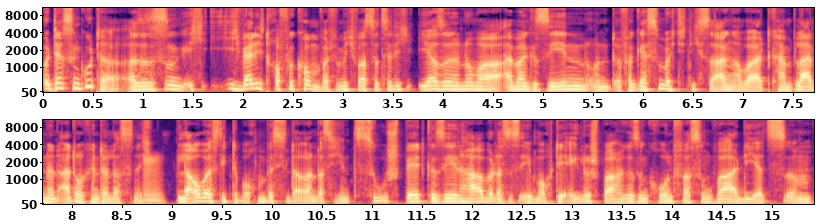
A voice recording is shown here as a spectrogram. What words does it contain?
und das ist ein guter. Also ein, ich, ich wäre nicht drauf gekommen, weil für mich war es tatsächlich eher so eine Nummer, einmal gesehen und vergessen möchte ich nicht sagen, aber hat keinen bleibenden Eindruck hinterlassen. Ich mhm. glaube, es liegt aber auch ein bisschen daran, dass ich ihn zu spät gesehen habe, dass es eben auch die englischsprachige Synchronfassung war, die jetzt ähm,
